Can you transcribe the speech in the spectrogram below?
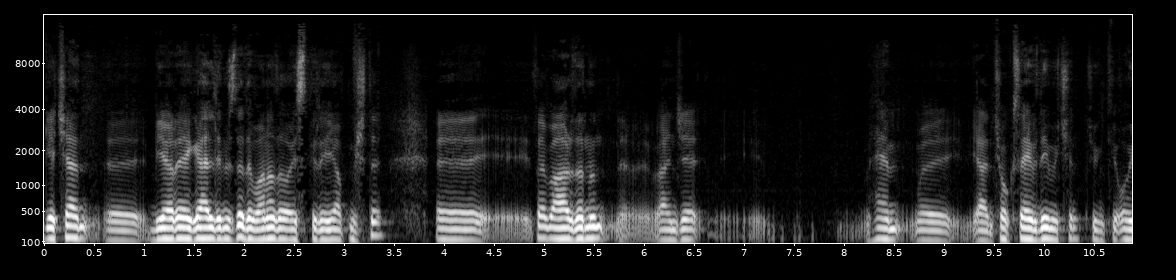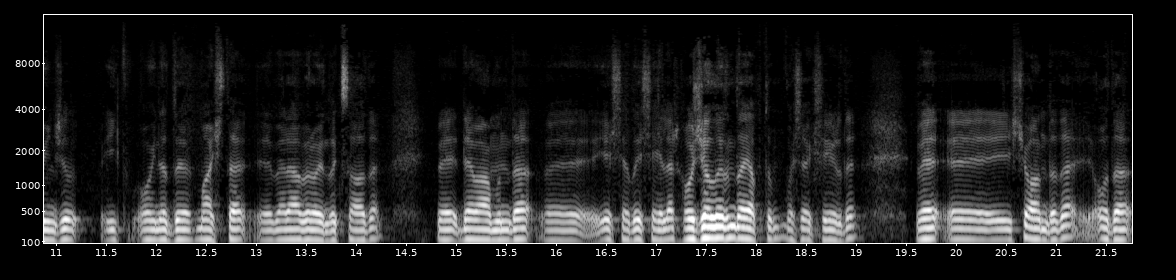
Geçen e, bir araya geldiğimizde de bana da o espriyi yapmıştı. E, tabii Arda'nın e, bence e, hem e, yani çok sevdiğim için çünkü oyuncu ilk oynadığı maçta e, beraber oynadık sahada ve devamında e, yaşadığı şeyler hocalarını da yaptım Başakşehir'de ve e, şu anda da o da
